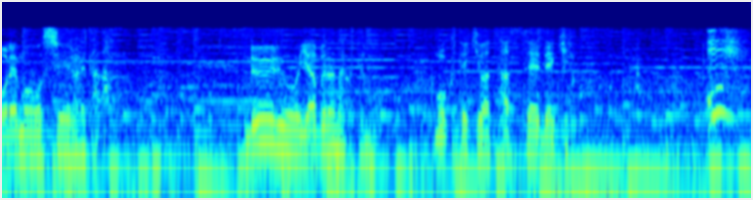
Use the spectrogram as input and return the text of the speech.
俺も教えられた。ルールを破らなくても目的は達成できる。ええ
